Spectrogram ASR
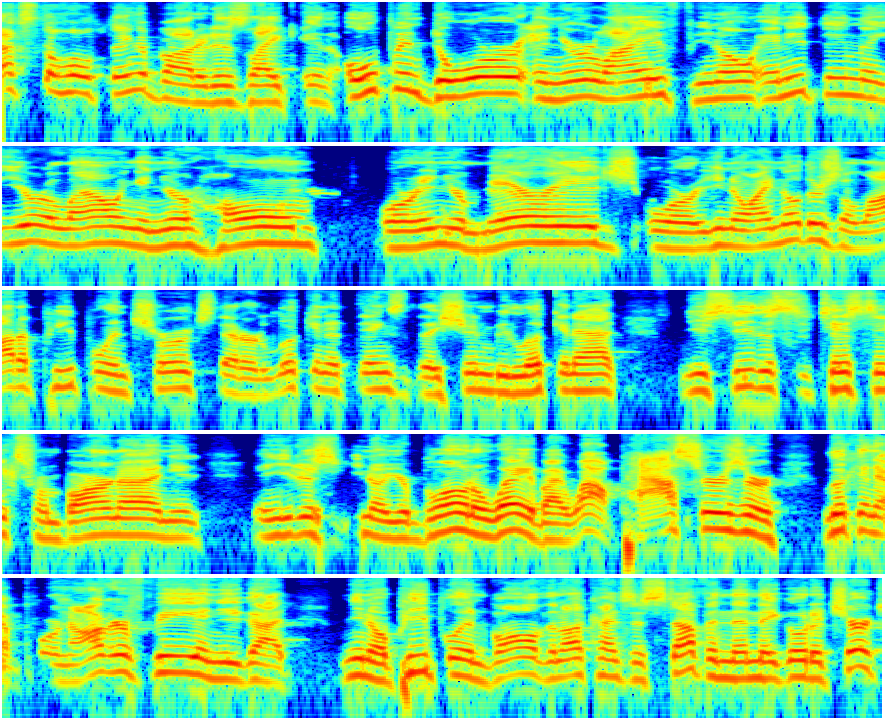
that's the whole thing about it is like an open door in your life, you know, anything that you're allowing in your home or in your marriage, or, you know, I know there's a lot of people in church that are looking at things that they shouldn't be looking at. You see the statistics from Barna and you, and you just, you know, you're blown away by, wow, pastors are looking at pornography and you got, you know, people involved in all kinds of stuff. And then they go to church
